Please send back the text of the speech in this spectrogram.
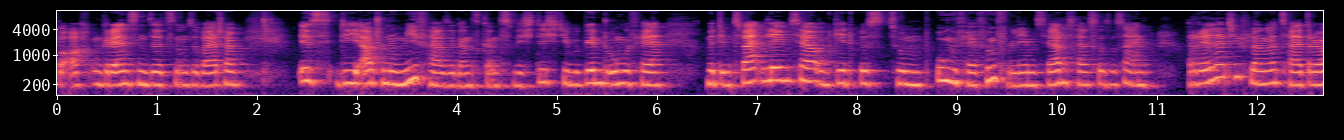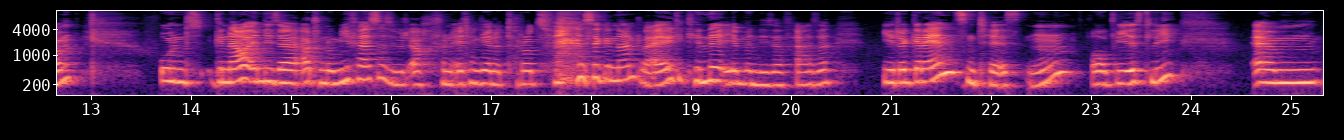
beachten, Grenzen setzen und so weiter ist die Autonomiephase ganz, ganz wichtig. Die beginnt ungefähr mit dem zweiten Lebensjahr und geht bis zum ungefähr fünften Lebensjahr. Das heißt, das ist ein relativ langer Zeitraum. Und genau in dieser Autonomiephase, sie wird auch von Eltern gerne Trotzphase genannt, weil die Kinder eben in dieser Phase ihre Grenzen testen, obviously. Ähm,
